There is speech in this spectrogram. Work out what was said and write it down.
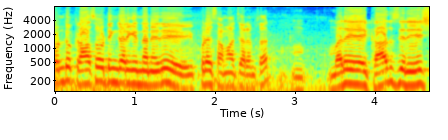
రెండు క్రాస్ ఓటింగ్ జరిగిందనేది ఇప్పుడే సమాచారం సార్. మరి కాదు శిరీష్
